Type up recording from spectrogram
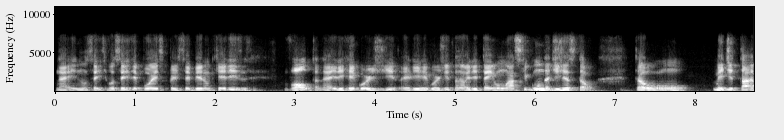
né? E não sei se vocês depois perceberam que ele volta, né? Ele regurgita, ele regurgita, não, ele tem uma segunda digestão. Então, meditar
